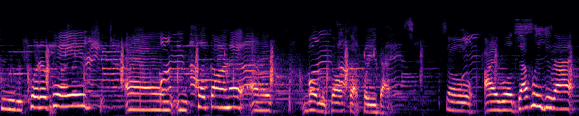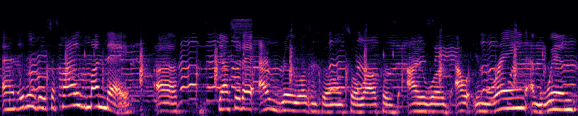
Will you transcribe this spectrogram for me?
to the Twitter page and you click on it and it's boom, it's all set for you guys. So I will definitely do that and it is a surprise Monday. Uh, yesterday I really wasn't feeling so well because I was out in the rain and the wind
